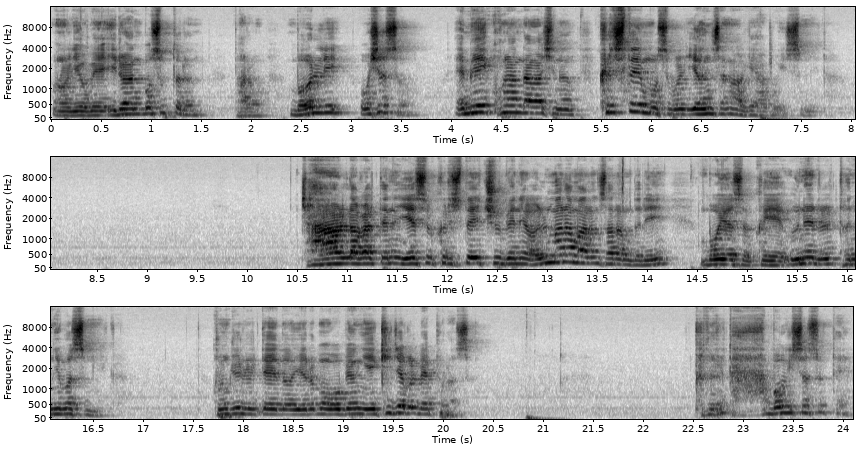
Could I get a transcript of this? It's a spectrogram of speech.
오늘 욥의 이러한 모습들은 바로 멀리 오셔서 애매히 고난 당하시는 그리스도의 모습을 연상하게 하고 있습니다. 잘 나갈 때는 예수 그리스도의 주변에 얼마나 많은 사람들이 모여서 그의 은혜를 덧입었습니까? 굶주릴 때도 여러분 오병이의 기적을 베풀어서 그들을 다 먹이셨을 때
